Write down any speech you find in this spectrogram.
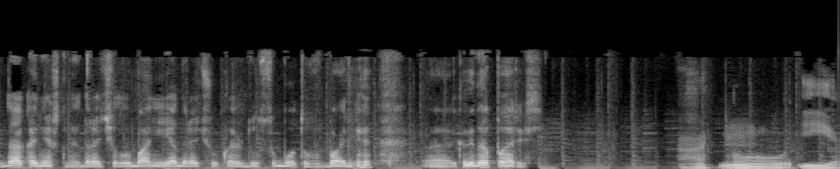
Да, конечно, я дрочил в бане. Я дрочу каждую субботу в бане, э, когда парюсь. А, ну и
